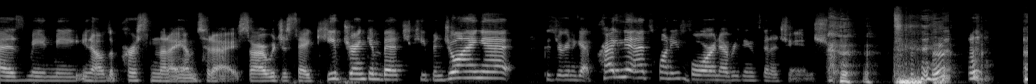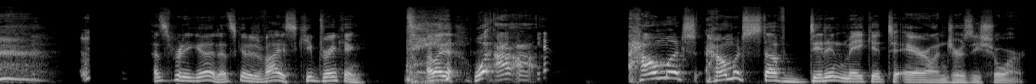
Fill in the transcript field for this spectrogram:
has made me you know the person that i am today so i would just say keep drinking bitch keep enjoying it because you're going to get pregnant at 24 and everything's going to change That's pretty good. That's good advice. Keep drinking. I like that. What? I, I, How much? How much stuff didn't make it to air on Jersey Shore?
